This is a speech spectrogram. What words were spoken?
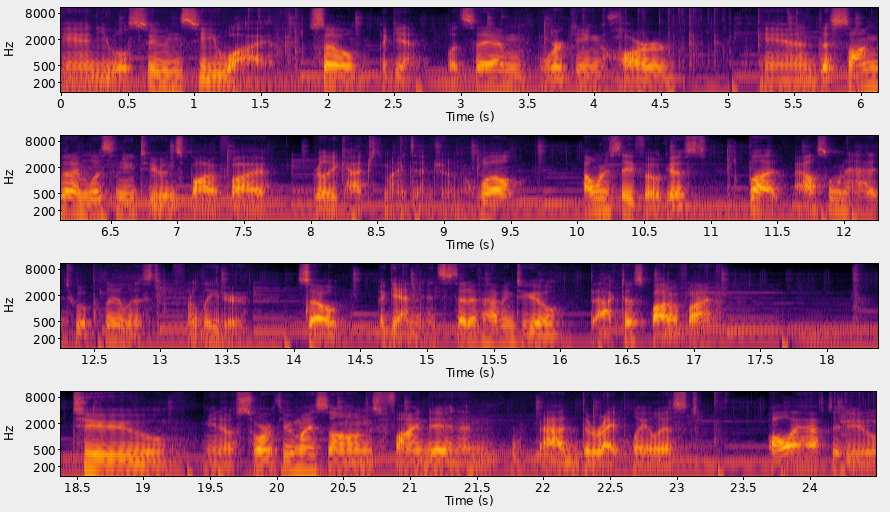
and you will soon see why. So again, let's say I'm working hard and the song that I'm listening to in Spotify really catches my attention. Well, I want to stay focused, but I also want to add it to a playlist for later. So again, instead of having to go back to Spotify to, you know, sort through my songs, find it and then add the right playlist, all I have to do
